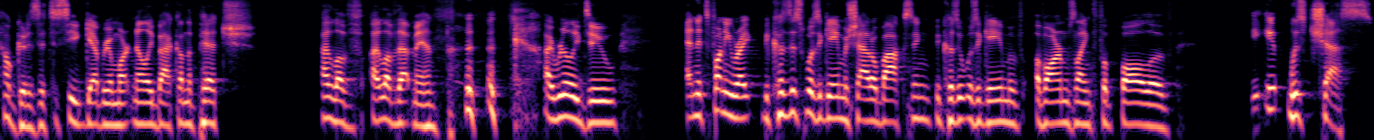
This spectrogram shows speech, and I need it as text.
how good is it to see Gabriel Martinelli back on the pitch? I love I love that man. I really do. And it's funny, right? Because this was a game of shadow boxing, because it was a game of, of arm's length football, of it was chess.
